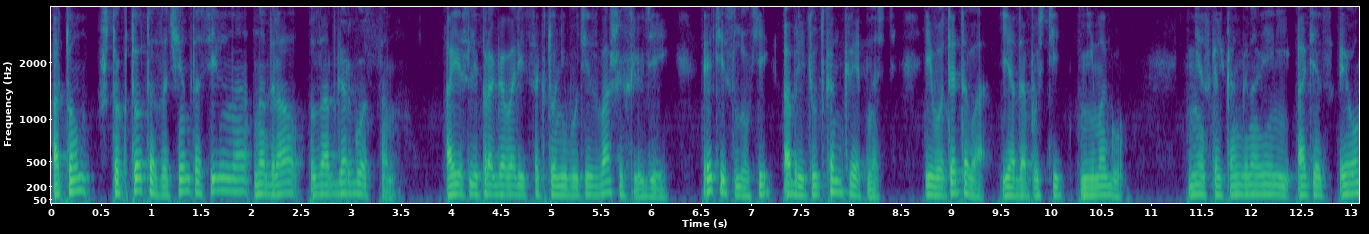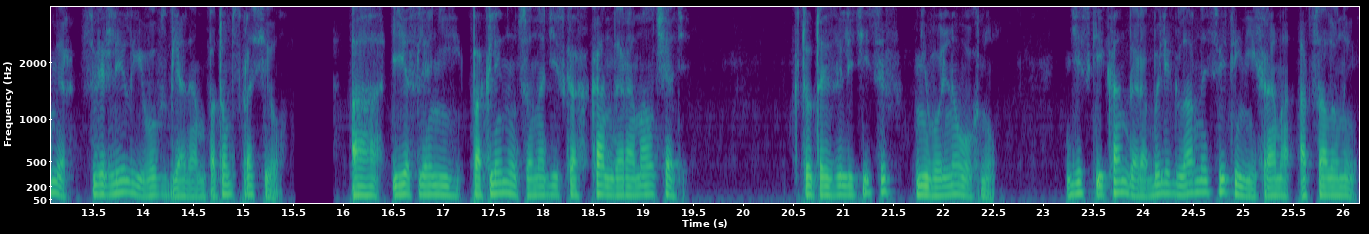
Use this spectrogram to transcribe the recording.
о том, что кто-то зачем-то сильно надрал зад Гаргоссом. А если проговорится кто-нибудь из ваших людей, эти слухи обретут конкретность, и вот этого я допустить не могу». Несколько мгновений отец Эомер сверлил его взглядом, потом спросил, «А если они поклянутся на дисках Кандера молчать?» Кто-то из элитийцев невольно охнул. Диски Кандера были главной святыней храма Отца Луны.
